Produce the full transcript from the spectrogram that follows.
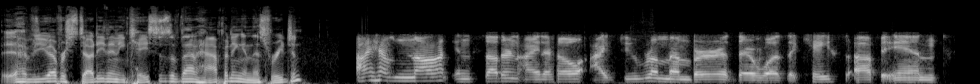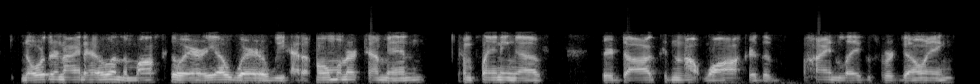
have you ever studied any cases of that happening in this region? I have not in southern Idaho. I do remember there was a case up in northern Idaho in the Moscow area where we had a homeowner come in complaining of their dog could not walk or the hind legs were going.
